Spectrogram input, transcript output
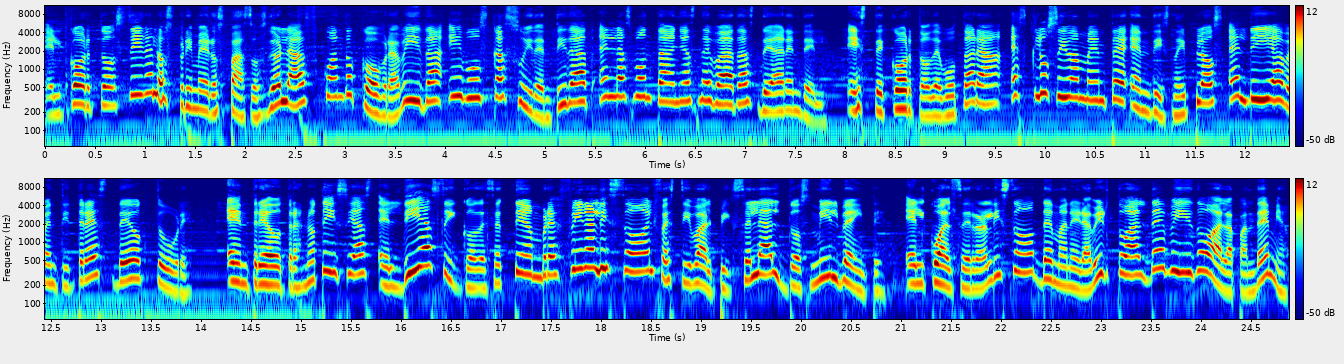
El corto sigue los primeros pasos de Olaf cuando cobra vida y busca su identidad en las montañas nevadas de Arendelle. Este corto debutará exclusivamente en Disney Plus el día 23 de octubre. Entre otras noticias, el día 5 de septiembre finalizó el Festival Pixelal 2020, el cual se realizó de manera virtual debido a la pandemia.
